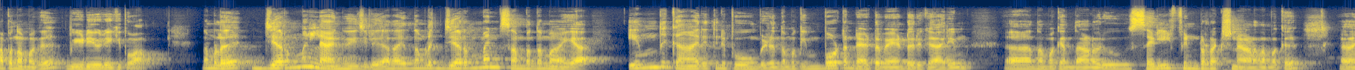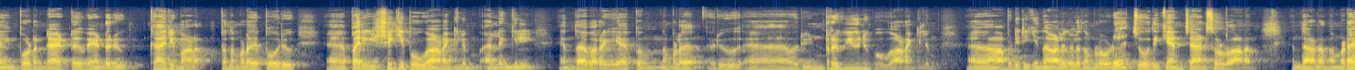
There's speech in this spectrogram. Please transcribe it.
അപ്പോൾ നമുക്ക് വീഡിയോയിലേക്ക് പോവാം. നമ്മൾ ജർമ്മൻ ലാംഗ്വേജിൽ അതായത് നമ്മൾ ജർമ്മൻ സംബന്ധമായ എന്ത് കാര്യത്തിന് പോകുമ്പോഴും നമുക്ക് ഇമ്പോർട്ടന്റ് ആയിട്ട് വേണ്ട ഒരു കാര്യം നമുക്ക് എന്താണ് ഒരു സെൽഫ് ഇൻട്രൊഡക്ഷനാണ് നമുക്ക് ഇമ്പോർട്ടന്റ് ആയിട്ട് വേണ്ട ഒരു കാര്യമാണ്. ഇപ്പം നമ്മൾ ഇപ്പോൾ ഒരു പരീക്ഷയ്ക്ക് പോവുകയാണെങ്കിലും അല്ലെങ്കിൽ എന്താ പറയുക ഇപ്പം നമ്മൾ ഒരു ഒരു ഇന്റർവ്യൂവിന് പോവുകയാണെങ്കിലും അവിടെ ഇരിക്കുന്ന ആളുകൾ നമ്മളോട് ചോദിക്കാൻ ചാൻസ് ഉള്ളതാണ്. എന്താണ് നമ്മുടെ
